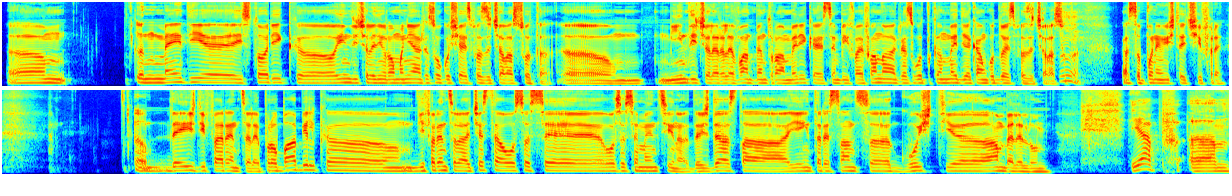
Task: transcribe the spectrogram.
Uh, în medie, istoric, uh, indicele din România a crescut cu 16%. Uh, indicele relevant pentru America, S&P 500, a crescut în medie cam cu 12%, mm. ca să punem niște cifre. De aici diferențele. Probabil că diferențele acestea o să se, o să se mențină. Deci de asta e interesant să guști uh, ambele lumi. Iap, um,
